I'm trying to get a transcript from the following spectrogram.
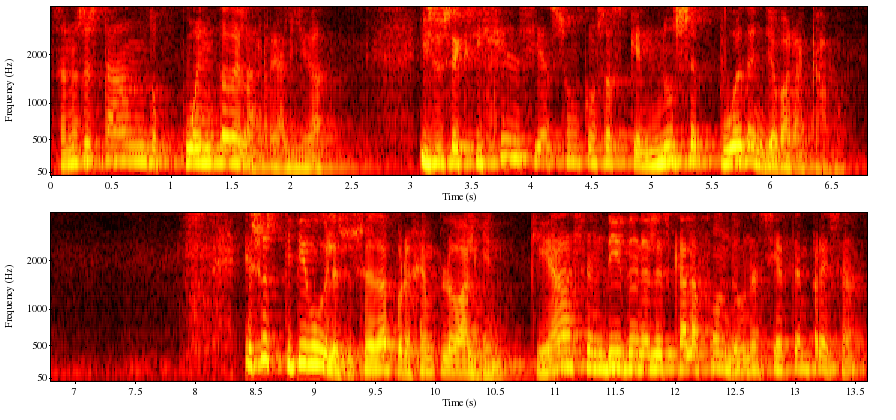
O sea, no se está dando cuenta de la realidad. Y sus exigencias son cosas que no se pueden llevar a cabo. Eso es típico que le suceda, por ejemplo, a alguien que ha ascendido en el escalafón de una cierta empresa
